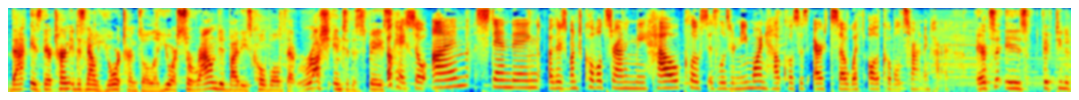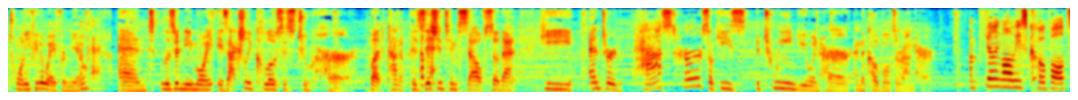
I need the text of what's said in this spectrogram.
That is their turn. It is now your turn, Zola. You are surrounded by these kobolds that rush into the space. okay, so I'm standing. Uh, there's a bunch of kobolds surrounding me. How close is Lizard Nimoy, and how close is Erza with all the kobolds surrounding her? Erza is 15 to 20 feet away from you. Okay. And Lizard Nimoy is actually closest to her, but kind of positioned himself so that he entered past her. So he's between you and her and the kobolds around her. I'm feeling all these kobolds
